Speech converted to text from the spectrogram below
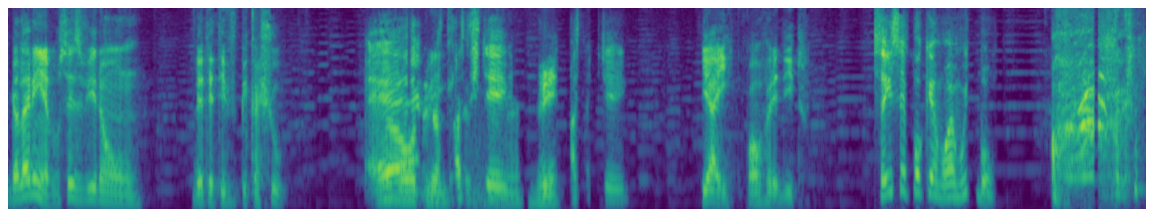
Galerinha, vocês viram Detetive Pikachu? É, Não, vi. já assisti. né? Vê. assisti. E aí, qual o veredito? Sem ser Pokémon é muito bom.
